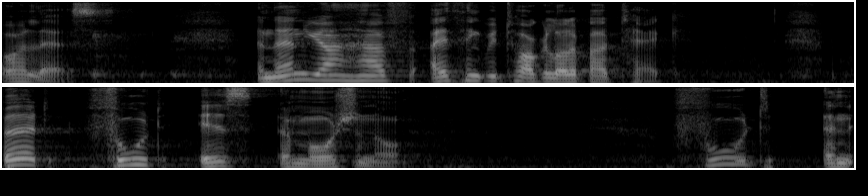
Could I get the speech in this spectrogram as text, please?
or less? And then you have, I think we talk a lot about tech. But food is emotional. Food, and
